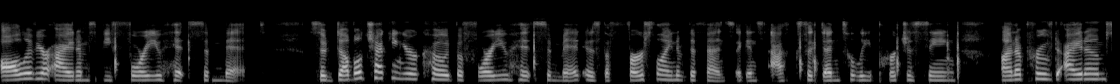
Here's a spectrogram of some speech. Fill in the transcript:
all of your items before you hit submit. So double checking your code before you hit submit is the first line of defense against accidentally purchasing unapproved items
